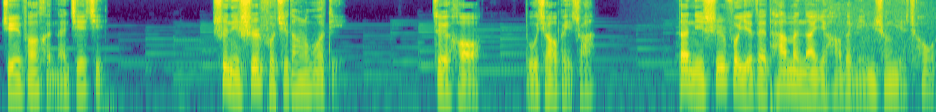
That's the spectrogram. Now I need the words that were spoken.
军方很难接近。是你师傅去当了卧底，最后毒枭被抓，但你师傅也在他们那一行的名声也臭了，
